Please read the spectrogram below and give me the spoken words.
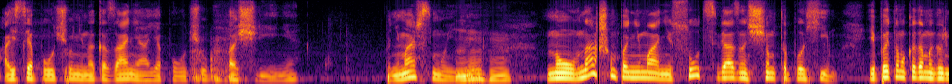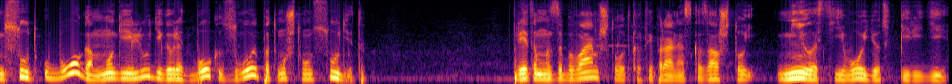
А если я получу не наказание, а я получу поощрение? Понимаешь саму идею? Но в нашем понимании суд связан с чем-то плохим. И поэтому, когда мы говорим суд у Бога, многие люди говорят, Бог злой, потому что Он судит. При этом мы забываем, что, вот как ты правильно сказал, что милость Его идет впереди.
